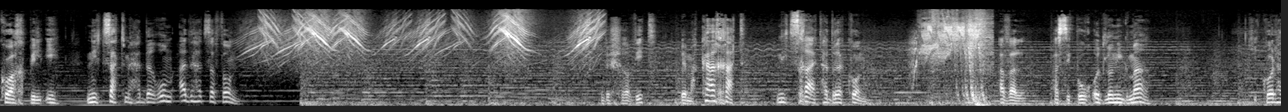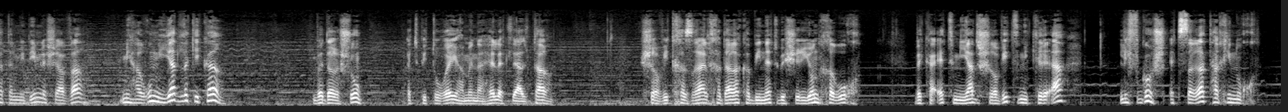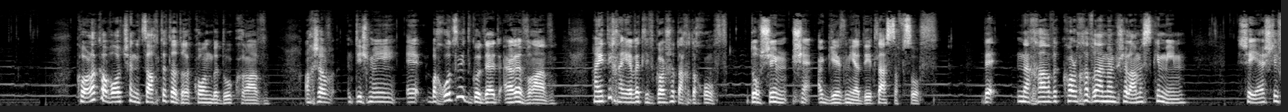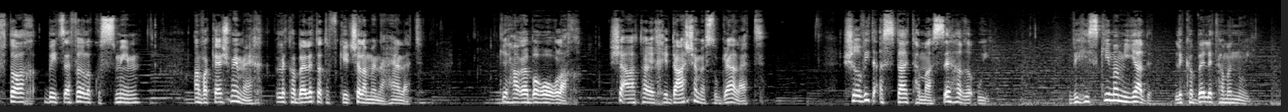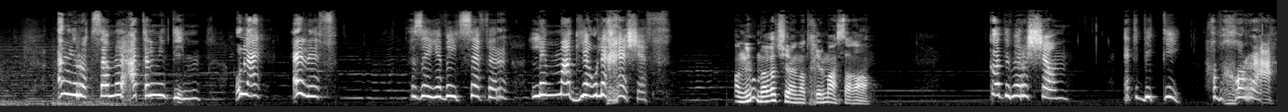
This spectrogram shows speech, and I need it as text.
כוח פלאי ניצת מהדרום עד הצפון. ושרבית, במכה אחת, ניצחה את הדרקון. אבל הסיפור עוד לא נגמר. כי כל התלמידים לשעבר מיהרו מיד לכיכר, ודרשו את פיטורי המנהלת לאלתר. שרבית חזרה אל חדר הקבינט בשריון חרוך, וכעת מיד שרבית נקראה לפגוש את שרת החינוך. כל הכבוד שניצחת את הדרקון בדו-קרב. עכשיו, תשמעי, אה, בחוץ מתגודד ערב רב. הייתי חייבת לפגוש אותך דחוף. דורשים שאגב מיידית לאספסוף. ומאחר וכל חברי הממשלה מסכימים שיש לפתוח בית ספר לקוסמים, אבקש ממך לקבל את התפקיד של המנהלת. כי הרי ברור לך שאת היחידה שמסוגלת. שרבית עשתה את המעשה הראוי, והסכימה מיד לקבל את המנוי. רוצה מאה תלמידים, אולי אלף. זה יהיה בית ספר למאגיה ולכשף. אני אומרת שנתחיל מעשרה. קודם ארשום את בתי הבכורה.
